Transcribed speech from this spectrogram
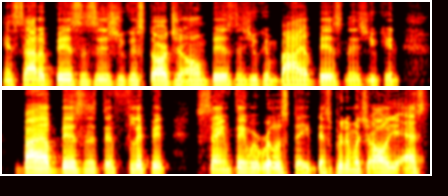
Inside of businesses, you can start your own business. You can buy a business. You can buy a business, then flip it. Same thing with real estate. That's pretty much all your assets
